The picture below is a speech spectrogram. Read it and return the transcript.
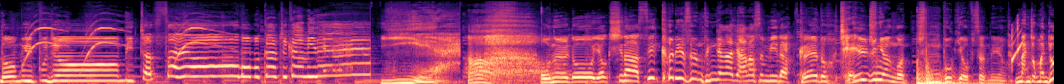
너무 이쁘죠? 미쳤어요. 너무 깜찍합니다. 이야. 아, 오늘도 역시나 시크릿은 등장하지 않았습니다. 그래도 제일 중요한 건 중복이 없었네요. 만족 만족!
